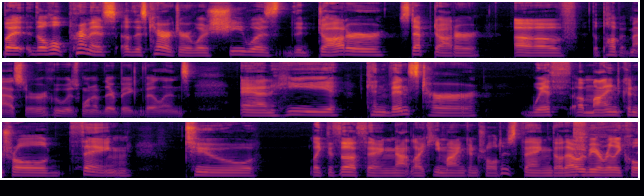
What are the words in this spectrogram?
But the whole premise of this character was she was the daughter stepdaughter of the puppet master who was one of their big villains and he convinced her with a mind controlled thing to like the thing, not like he mind controlled his thing, though that would be a really cool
